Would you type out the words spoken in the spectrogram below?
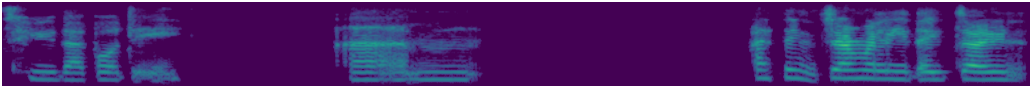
to their body. Um i think generally they don't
